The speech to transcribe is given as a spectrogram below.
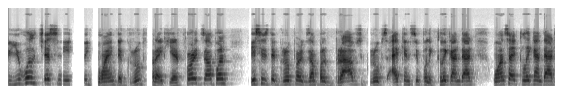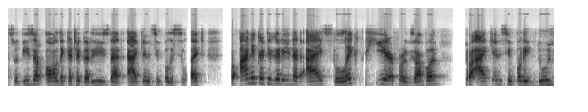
So you will just need to join the groups right here. For example this is the group for example browse groups. I can simply click on that. Once i click on that so these are all the categories that i can simply select. So any category that i select here for example so i can simply those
